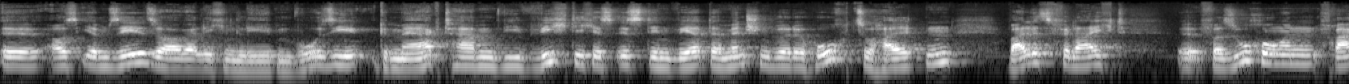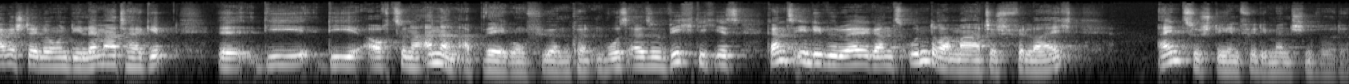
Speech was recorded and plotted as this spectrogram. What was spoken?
äh, aus Ihrem seelsorgerlichen Leben, wo Sie gemerkt haben, wie wichtig es ist, den Wert der Menschenwürde hochzuhalten, weil es vielleicht äh, Versuchungen, Fragestellungen, Dilemmata gibt, äh, die, die auch zu einer anderen Abwägung führen könnten, wo es also wichtig ist, ganz individuell, ganz undramatisch vielleicht, einzustehen für die Menschenwürde?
